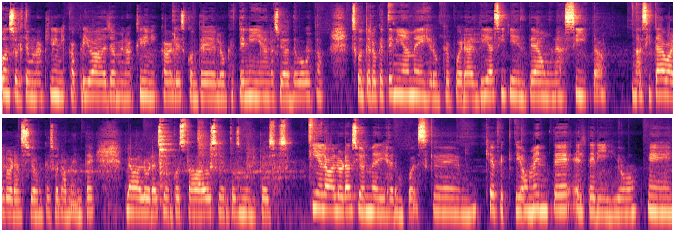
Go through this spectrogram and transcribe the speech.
consulté una clínica privada, llamé a una clínica, les conté lo que tenía en la ciudad de Bogotá, les conté lo que tenía, me dijeron que fuera al día siguiente a una cita, una cita de valoración, que solamente la valoración costaba 200 mil pesos. Y en la valoración me dijeron pues que, que efectivamente el terigio eh,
